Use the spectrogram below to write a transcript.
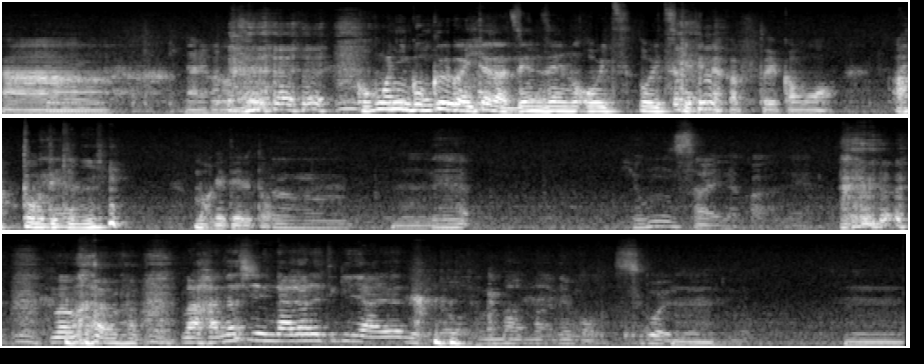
ああなるほどね。ここに悟空がいたら全然追いつ追いつけてなかったというかもう圧倒的に負けてると、うん。うん。ね。4歳だからね。まあまあまあまあ話流れ的にあれなんだけどまあまあでもすごいよね、うん。うん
